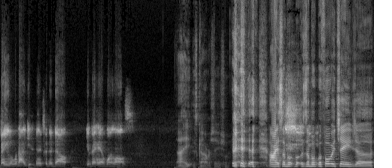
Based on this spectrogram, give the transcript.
Baylor would not get the benefit of the doubt if they have one loss. I hate this conversation. All right, so but, so but before we change, uh,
